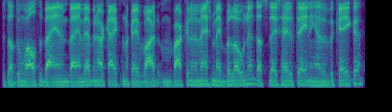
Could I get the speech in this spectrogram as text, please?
Dus dat doen we altijd bij een, bij een webinar. Kijken van oké, waar, waar kunnen we mensen mee belonen dat ze deze hele training hebben bekeken.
